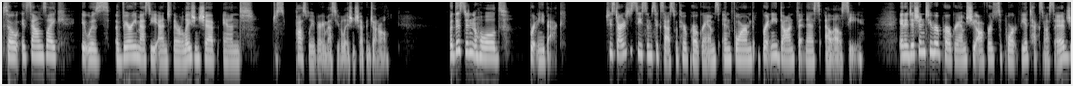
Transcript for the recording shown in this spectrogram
So it sounds like it was a very messy end to their relationship and just possibly a very messy relationship in general. But this didn't hold Brittany back. She started to see some success with her programs and formed Brittany Dawn Fitness LLC. In addition to her programs, she offered support via text message,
